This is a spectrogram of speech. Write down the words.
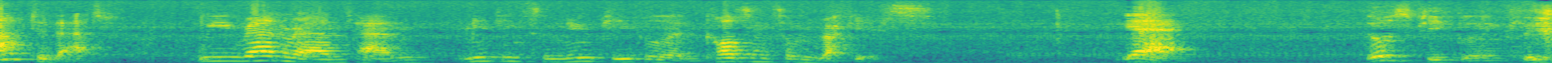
After that, we ran around town, meeting some new people and causing some ruckus. Yeah, Those people include...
